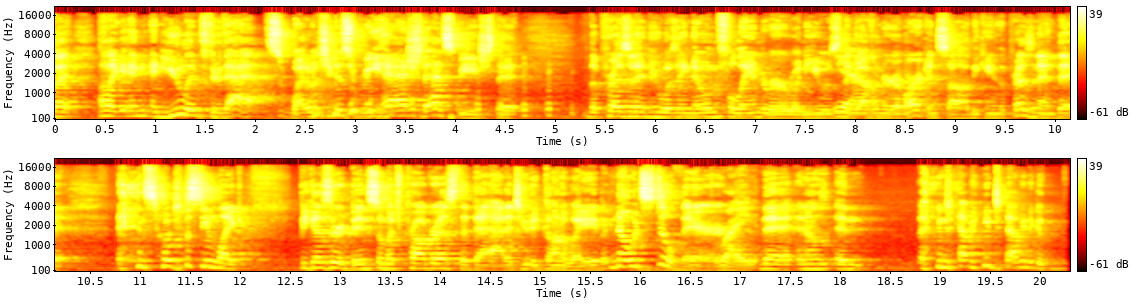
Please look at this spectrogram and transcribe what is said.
But I'm like, and, and you lived through that, so why don't you just rehash that speech that the president who was a known philanderer when he was the governor of Arkansas became the president? That and so it just seemed like because there had been so much progress that that attitude had gone away, but no, it's still there. Right. That and I was, and, and having to, having to go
